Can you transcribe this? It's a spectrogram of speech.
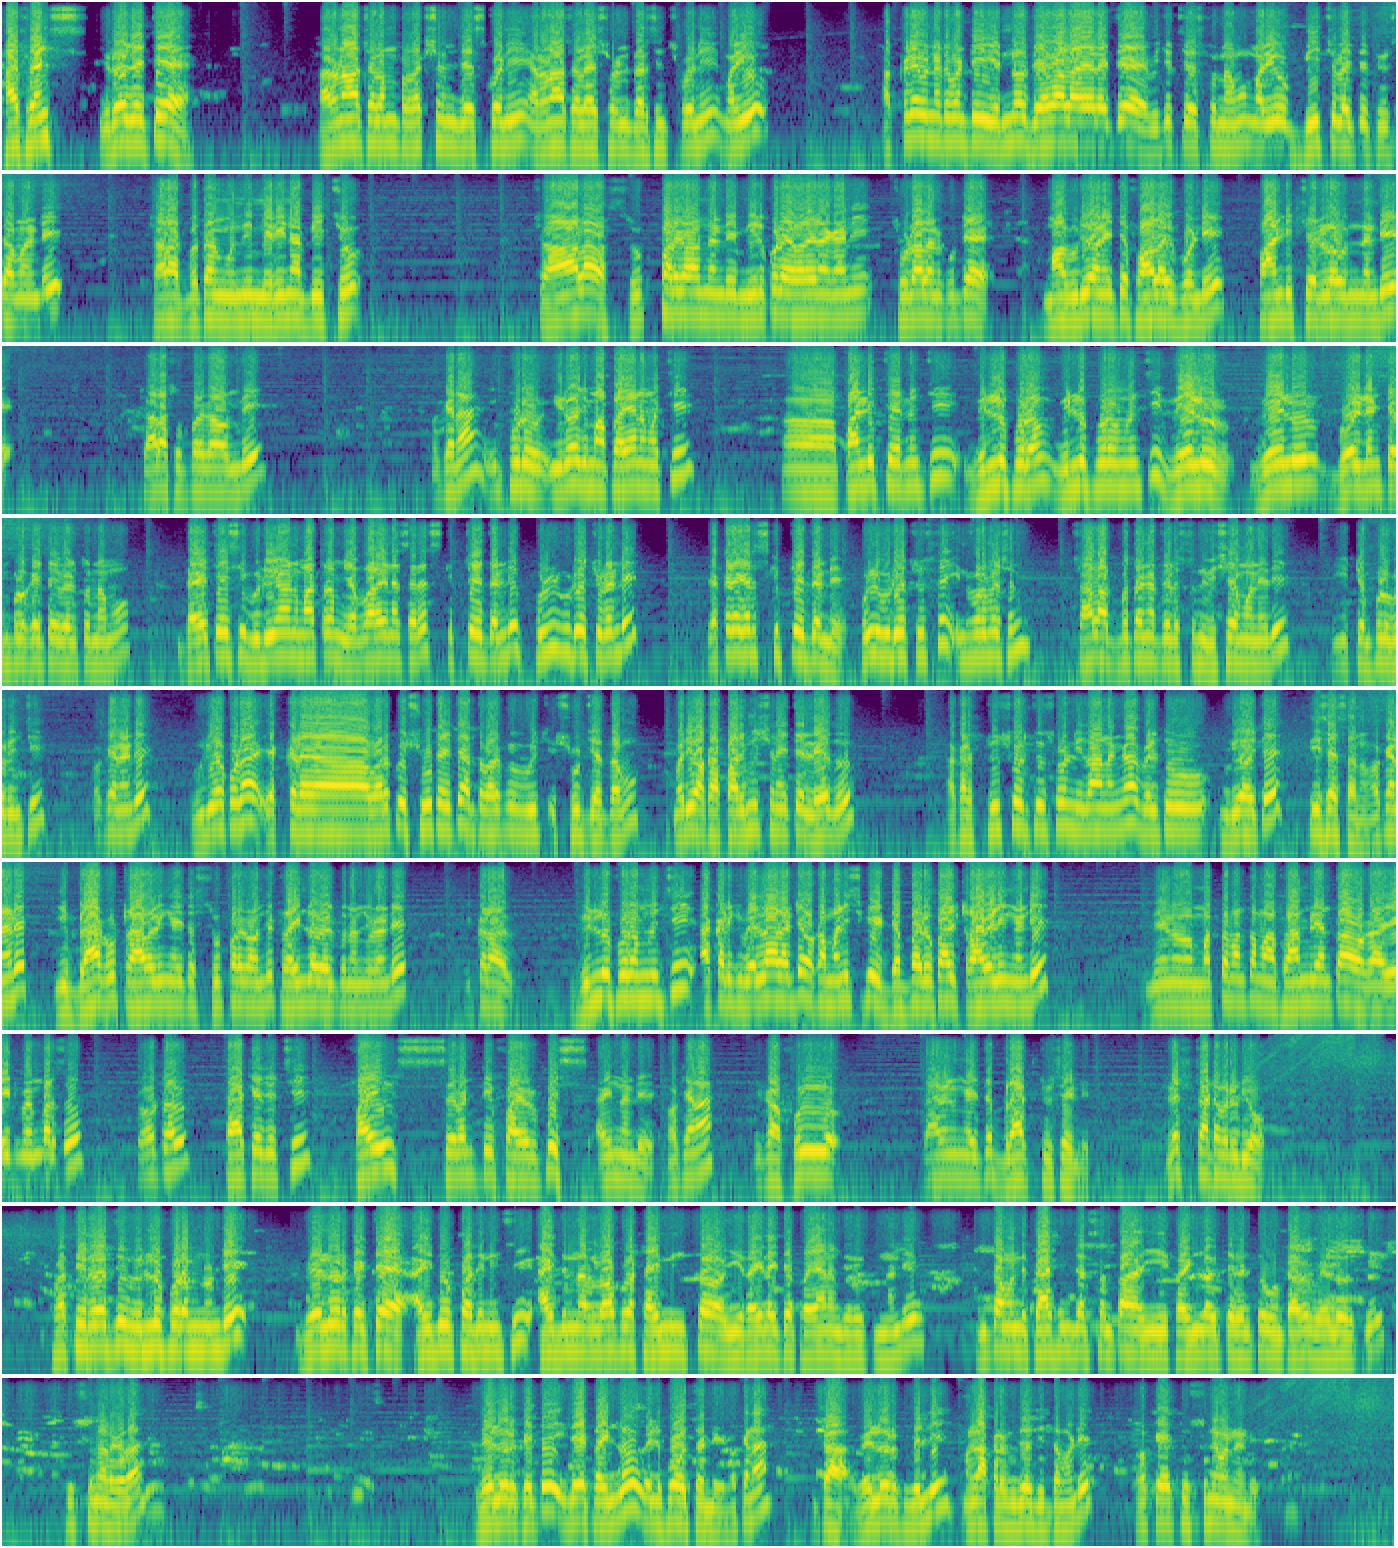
Hi friends ఈరోజైతే అరుణాచలం ప్రదక్షిణం చేసుకొని అరుణాచలేశ్వరుని దర్శించుకొని మరియు అక్కడే ఉన్నటువంటి ఎన్నో దేవాలయాలు అయితే విజిట్ చేస్తున్నాము మరియు బీచ్లు అయితే చూసామండి చాలా అద్భుతంగా ఉంది మెరీనా బీచ్. చాలా సూపర్గా ఉందండి మీరు కూడా ఎవరైనా కానీ చూడాలనుకుంటే మా వీడియోని అయితే ఫాలో అయిపోండి. పాండిచ్చేరిలో ఉందండి చాలా సూపర్గా ఉంది. ఓకేనా? ఇప్పుడు ఈరోజు మా ప్రయాణం వచ్చి పాండిచ్చేరి నుంచి విల్లుపురం విల్లుపురం నుంచి వేలూరు వేలూరు గోల్డెన్ టెంపుల్కి అయితే వెళ్తున్నాము. దయచేసి వీడియోని మాత్రం ఎవరైనా సరే స్కిప్ చేయొద్దండి. ఫుల్ వీడియో చూడండి. ఎక్కడైనా స్కిప్ చేయొద్దండి. ఫుల్ వీడియో చూస్తే ఇన్ఫర్మేషన్ చాలా అద్భుతంగా తెలుస్తుంది విషయం అనేది ఈ టెంపుల్ గురించి. ఓకేనండి? వీడియో కూడా ఎక్కడ వరకు షూట్ అయితే అంతవరకు షూట్ చేద్దాము. మరియు అక్కడ పర్మిషన్ అయితే లేదు. అక్కడ చూసుకొని చూసుకొని నిదానంగా వెళ్తూ వీడియో అయితే తీసేస్తాను. ఓకేనండి? ఈ బ్లాగ్ ట్రావెలింగ్ అయితే సూపర్గా ఉంది. ట్రైన్లో వెళ్తున్నాను చూడండి. ఇక్కడ విల్లుపురం నుంచి అక్కడికి వెళ్ళాలంటే ఒక మనిషికి డెబ్బై రూపాయలు ట్రావెలింగ్ అండి. నేను మొత్తం అంతా మా ఫ్యామిలీ అంతా ఒక ఎయిట్ మెంబర్స్ టోటల్ ప్యాకేజ్ వచ్చి ఫైవ్ సెవెంటీ ఫైవ్ రూపీస్ అయిందండి ఓకేనా ఇక ఫుల్ ట్రావెలింగ్ అయితే బ్లాక్ చూసేయండి. లెట్ స్టార్ట్ అవర్ వీడియో ప్రతిరోజు విల్లుపురం నుండి వేలూరుకి అయితే ఐదు పది నుంచి ఐదున్నర లోపల టైమింగ్తో ఈ రైలు అయితే ప్రయాణం జరుగుతుందండి. ఇంతమంది ప్యాసింజర్స్ అంతా ఈ ట్రైన్లో అయితే వెళ్తూ ఉంటారు వేలూరుకి. చూస్తున్నారు కదా? వేలూరుకి అయితే ఇదే ట్రైన్లో వెళ్ళిపోవచ్చు అండి ఓకేనా? ఇంకా వేలూరుకి వెళ్ళి మళ్ళీ అక్కడ వీడియో తీద్దామండి. ఓకే చూస్తూనే ఉండండి.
